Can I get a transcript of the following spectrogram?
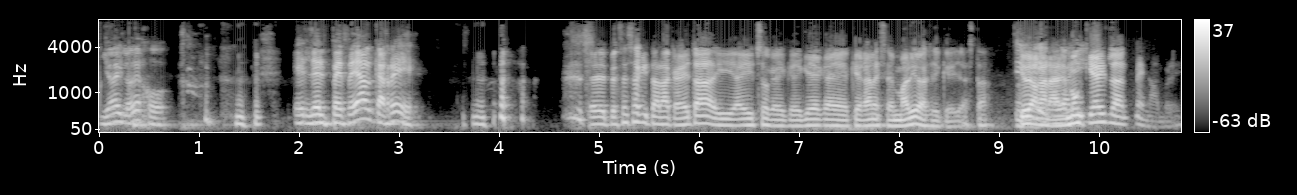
Yo ahí lo dejo. El del PC al carré. El PC se ha quitado la caeta y ha dicho que que quiere que, que ganes en Mario, así que ya está. Yo voy a ganar. El Monkey Island. Venga, hombre.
